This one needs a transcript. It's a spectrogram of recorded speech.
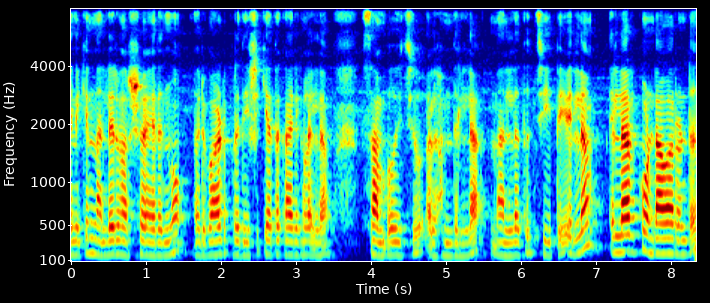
എനിക്കും നല്ലൊരു വർഷമായിരുന്നു. ഒരുപാട് പ്രതീക്ഷിക്കാത്ത കാര്യങ്ങളെല്ലാം സംഭവിച്ചു. അലഹമില്ല നല്ലത് ചീത്തയും എല്ലാം എല്ലാവർക്കും ഉണ്ടാവാറുണ്ട്.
